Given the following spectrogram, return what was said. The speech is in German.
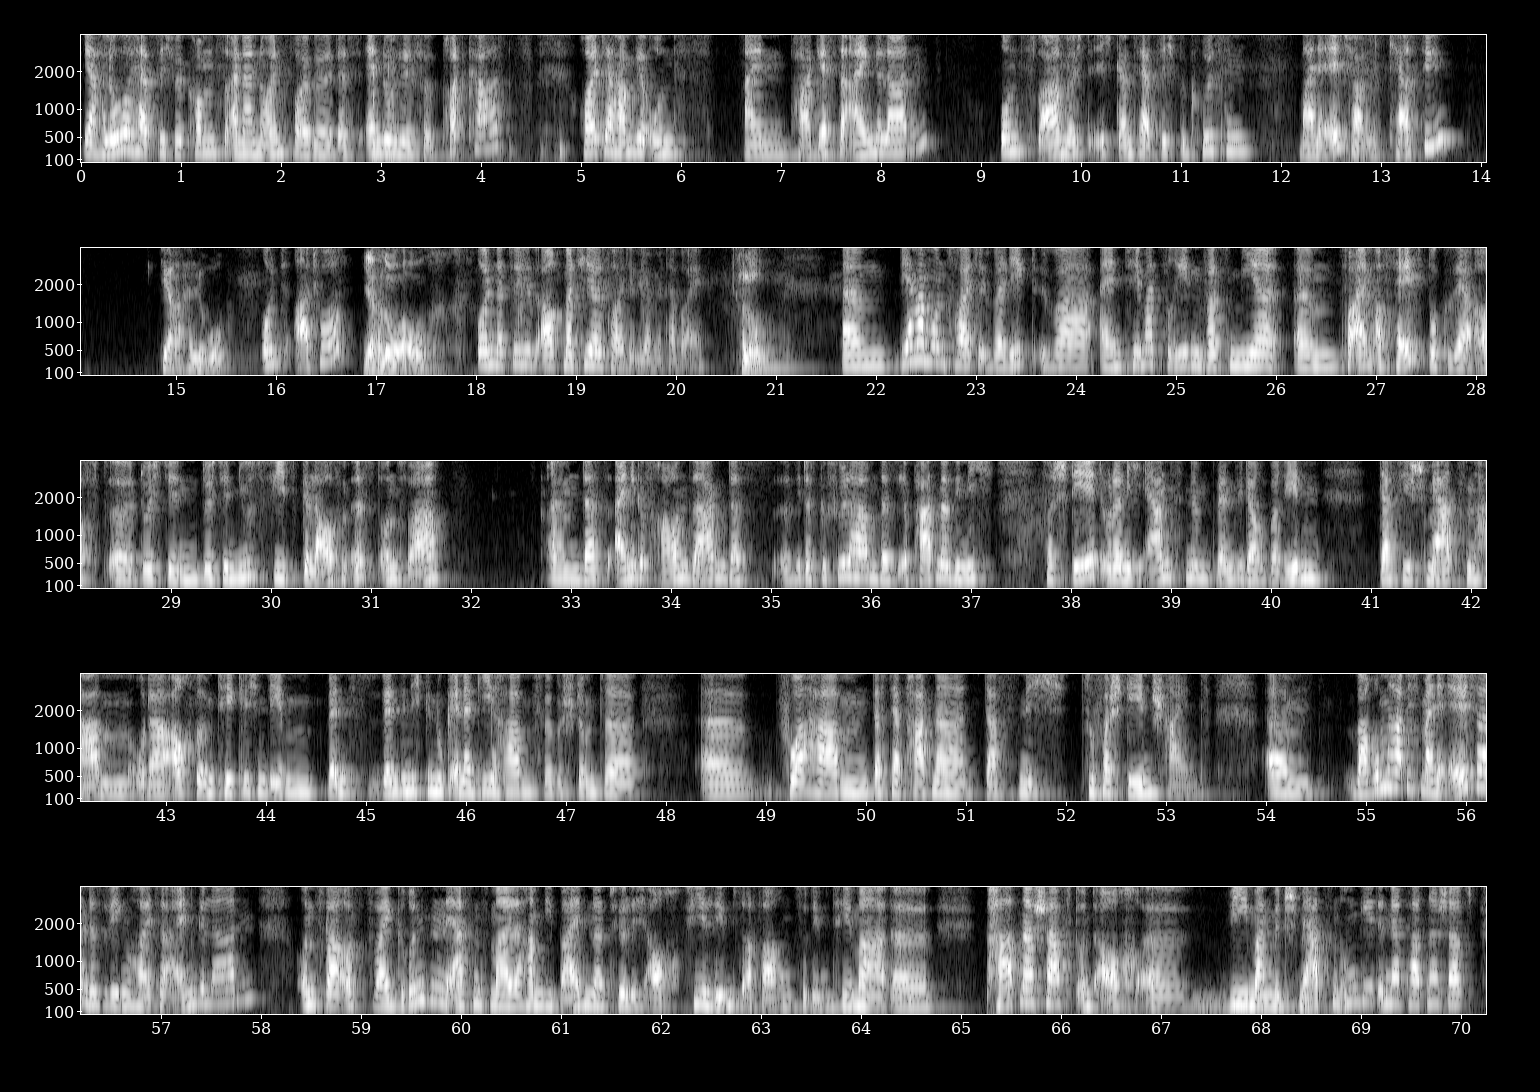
Ja, hallo, herzlich willkommen zu einer neuen Folge des Endohilfe Podcasts. Heute haben wir uns ein paar Gäste eingeladen. Und zwar möchte ich ganz herzlich begrüßen meine Eltern, Kerstin. Ja, hallo. Und Arthur. Ja, hallo auch. Und natürlich ist auch Matthias heute wieder mit dabei. Hallo. Ähm, wir haben uns heute überlegt, über ein Thema zu reden, was mir ähm, vor allem auf Facebook sehr oft äh, durch den durch den Newsfeed gelaufen ist, und zwar, ähm, dass einige Frauen sagen, dass sie das Gefühl haben, dass ihr Partner sie nicht versteht oder nicht ernst nimmt, wenn sie darüber reden, dass sie Schmerzen haben oder auch so im täglichen Leben, wenn's, wenn sie nicht genug Energie haben für bestimmte äh, vorhaben, dass der Partner das nicht zu verstehen scheint. Ähm, warum habe ich meine Eltern deswegen heute eingeladen? Und zwar aus zwei Gründen. Erstens mal haben die beiden natürlich auch viel Lebenserfahrung zu dem Thema äh, Partnerschaft und auch äh, wie man mit Schmerzen umgeht in der Partnerschaft.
